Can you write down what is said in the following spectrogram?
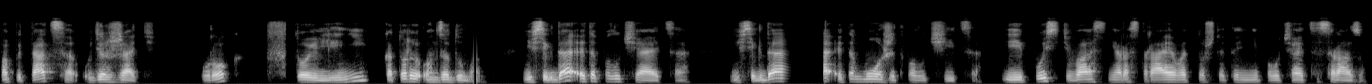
попытаться удержать урок в той линии, в которой он задуман. Не всегда это получается, не всегда это может получиться. И пусть вас не расстраивает то, что это не получается сразу.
